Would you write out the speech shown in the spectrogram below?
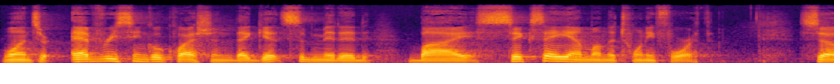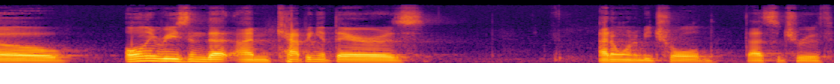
We'll answer every single question that gets submitted by 6 a.m. on the 24th. So, only reason that I'm capping it there is I don't want to be trolled. That's the truth.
